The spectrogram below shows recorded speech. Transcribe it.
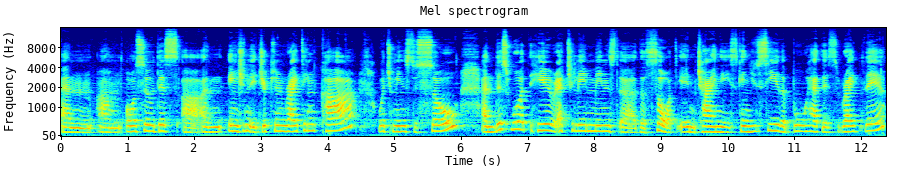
And um, also this, uh, an ancient Egyptian writing, ka, which means the soul, and this word here actually means uh, the thought in Chinese. Can you see the bullhead is right there?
